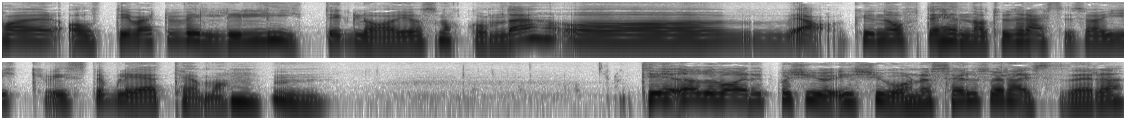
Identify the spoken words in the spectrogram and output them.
har alltid vært veldig lite glad i å snakke om det, og ja, kunne ofte hende at hun reiste seg og gikk hvis det ble et tema. Mm. Mm. Da du var 20, i 20-årene selv, så reiste dere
